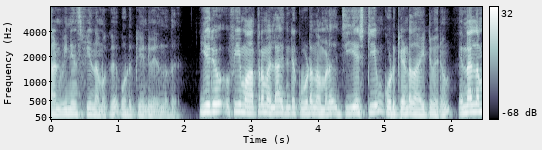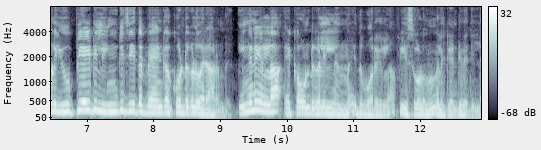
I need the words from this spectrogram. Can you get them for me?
കൺവീനിയൻസ് ഫീ നമുക്ക് കൊടുക്കേണ്ടി വരുന്നത്. ഈ ഒരു ഫീ മാത്രമല്ല ഇതിന്റെ കൂടെ നമ്മൾ ജി എസ് ടിയും കൊടുക്കേണ്ടതായിട്ട് വരും. എന്നാൽ നമ്മൾ U P I D link ചെയ്ത ബാങ്ക് അക്കൗണ്ടുകൾ വരാറുണ്ട്. ഇങ്ങനെയുള്ള അക്കൗണ്ടുകളിൽ നിന്ന് ഇതുപോലെയുള്ള ഫീസുകളൊന്നും നൽകേണ്ടി വരില്ല.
